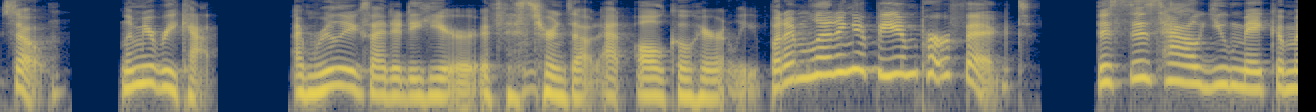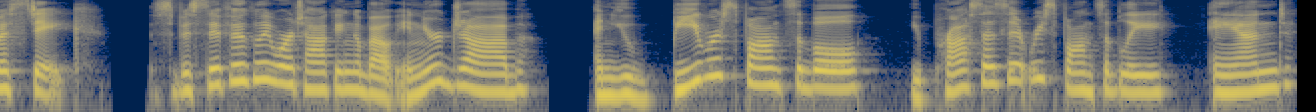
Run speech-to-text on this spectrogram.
So let me recap. I'm really excited to hear if this turns out at all coherently, but I'm letting it be imperfect. This is how you make a mistake. Specifically, we're talking about in your job, and you be responsible, you process it responsibly, and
